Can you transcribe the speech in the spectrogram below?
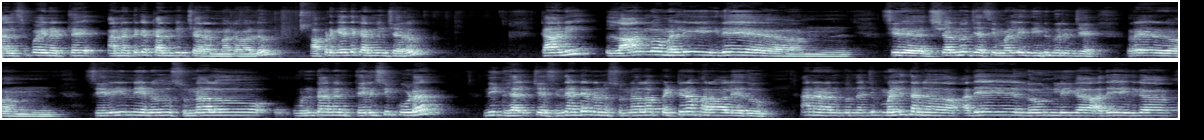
కలిసిపోయినట్లే అన్నట్టుగా కనిపించారనమాట వాళ్ళు. అప్పటికైతే కనిపించారు. కానీ లాన్లో మళ్ళీ ఇదే సిరి షన్ను చేసి మళ్ళీ దీని గురించే. రే సిరి నేను సున్నాలో ఉంటానని తెలిసి కూడా నీకు హెల్ప్ చేసింది. అంటే నన్ను సున్నాలో పెట్టినా పర్వాలేదు అని అనుకుందని చెప్పి మళ్ళీ తను అదే లోన్లీగా అదే ఇదిగా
